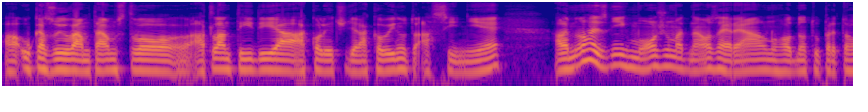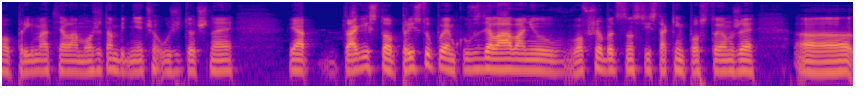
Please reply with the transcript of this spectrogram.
a ukazujú vám tajomstvo Atlantídy a ako liečiť rakovinu, to asi nie. Ale mnohé z nich môžu mať naozaj reálnu hodnotu pre toho príjimateľa, môže tam byť niečo užitočné ja takisto pristupujem ku vzdelávaniu vo všeobecnosti s takým postojom, že uh,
